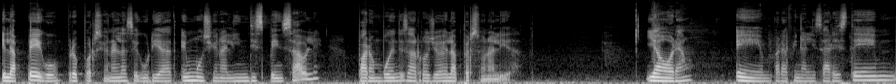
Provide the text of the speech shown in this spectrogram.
El apego proporciona la seguridad emocional indispensable para un buen desarrollo de la personalidad. Y ahora, eh, para finalizar este,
